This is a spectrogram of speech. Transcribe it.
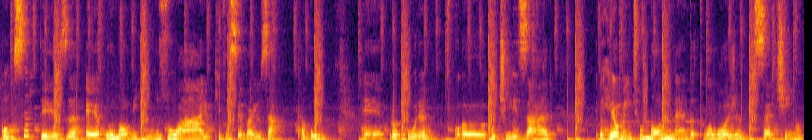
Com certeza é o nome de usuário que você vai usar, tá bom? É, procura uh, utilizar realmente o nome né, da tua loja certinho.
